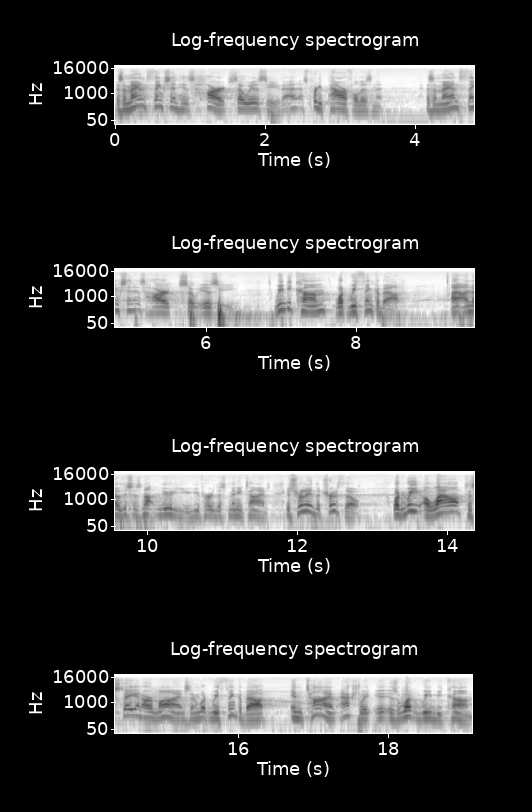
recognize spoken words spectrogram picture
As a man thinks in his heart, so is he. That, that's pretty powerful, isn't it? As a man thinks in his heart, so is he. We become what we think about. I, I know this is not new to you. You've heard this many times. It's really the truth, though. What we allow to stay in our minds and what we think about in time actually is what we become.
